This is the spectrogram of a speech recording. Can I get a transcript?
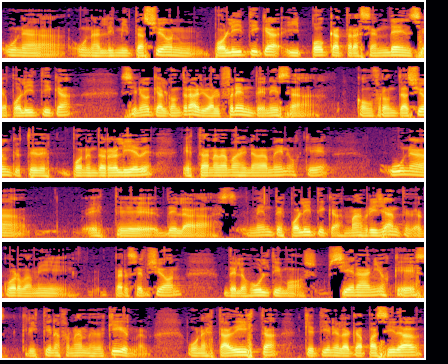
una, una limitación política y poca trascendencia política, sino que al contrario, al frente en esa confrontación que ustedes ponen de relieve está nada más y nada menos que una este, de las mentes políticas más brillantes, de acuerdo a mi percepción, de los últimos 100 años, que es Cristina Fernández de Kirchner, una estadista que tiene la capacidad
